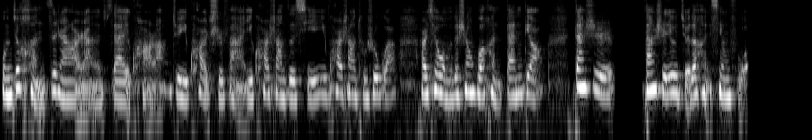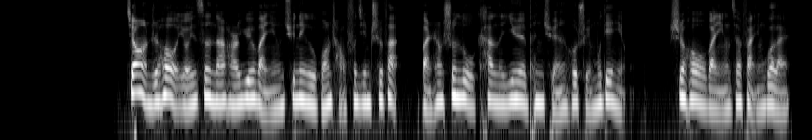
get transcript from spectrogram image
我们就很自然而然的就在一块儿了，就一块儿吃饭，一块儿上自习，一块儿上图书馆，而且我们的生活很单调，但是当时又觉得很幸福。交往之后，有一次男孩约婉莹去那个广场附近吃饭，晚上顺路看了音乐喷泉和水幕电影。事后，婉莹才反应过来，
